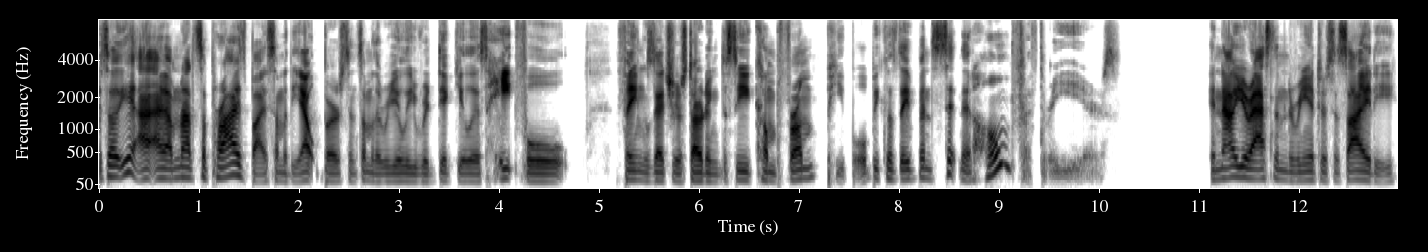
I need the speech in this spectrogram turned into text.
So yeah I, i'm not surprised by some of the outbursts and some of the really ridiculous hateful things that you're starting to see come from people because they've been sitting at home for three years. And now you're asking them to reenter society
